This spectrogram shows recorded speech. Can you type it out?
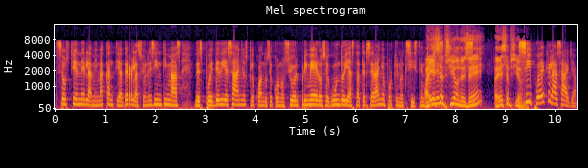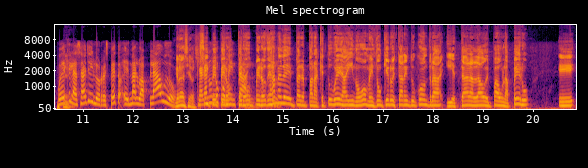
sostiene la misma cantidad de relaciones íntimas después de 10 años que cuando se conoció el primero, segundo y hasta tercer año, porque no existen. Hay excepciones, ¿eh? Hay excepciones. Sí, puede que las haya, puede que las haya y lo respeto. Es más, lo aplaudo. Gracias. sí, pero, pero, déjame de, para, que tú veas ahí, no Gómez, no quiero estar en tu contra y estar al lado de Paula, pero eh,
